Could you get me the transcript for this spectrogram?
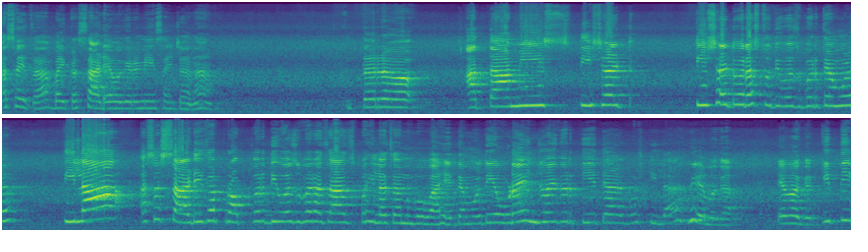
असायचा बायका साड्या वगैरे नेसायच्या ना. तर आता आम्ही टी शर्ट टी शर्टवर असतो दिवसभर त्यामुळं तिला असं साडीचा प्रॉपर दिवसभराचा आज पहिलाच अनुभव आहे. त्यामुळे ती एवढा एन्जॉय करते त्या गोष्टीला. हे बघा हे बघा किती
